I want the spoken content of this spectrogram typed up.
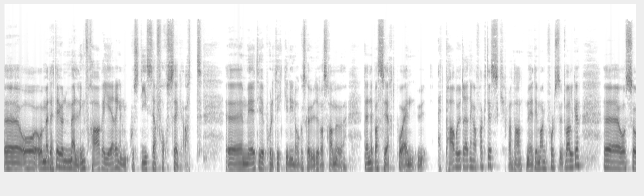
Uh, og, og, men dette er jo en melding fra regjeringen om hvordan de ser for seg at Eh, mediepolitikken i Norge skal utøves framover. Den er basert på en, et par utredninger, faktisk, bl.a. Mediemangfoldsutvalget. Eh, og så,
